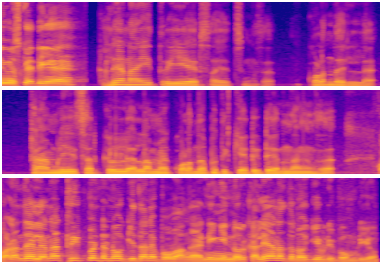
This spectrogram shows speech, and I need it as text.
டிவோர்ஸ் கேட்டீங்க? கல்யாணம் ஆகி த்ரீ இயர்ஸ் ஆயிடுச்சுங்க சார் குழந்தை இல்லை. ஃபேமிலி சர்க்கிள் எல்லாமே குழந்தை பற்றி கேட்டுக்கிட்டே இருந்தாங்க சார் குழந்தை இல்லைன்னா ட்ரீட்மெண்ட்டை நோக்கி தானே போவாங்க. நீங்க இன்னொரு கல்யாணத்தை நோக்கி எப்படி போக முடியும்?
